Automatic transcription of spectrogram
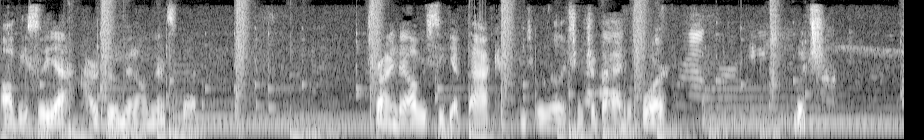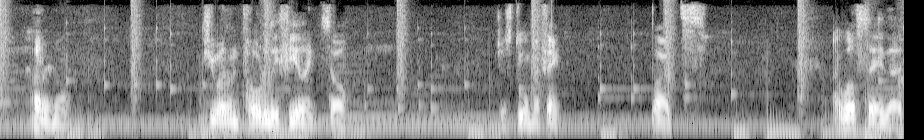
obviously, yeah, hard to admit on this, but trying to obviously get back into a relationship I had before, which I don't know. She wasn't totally feeling, so just doing my thing. But I will say that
